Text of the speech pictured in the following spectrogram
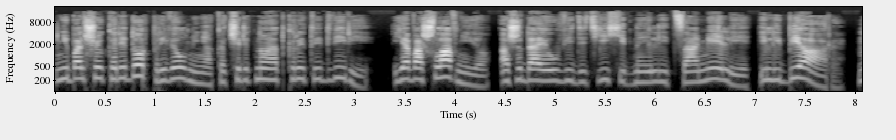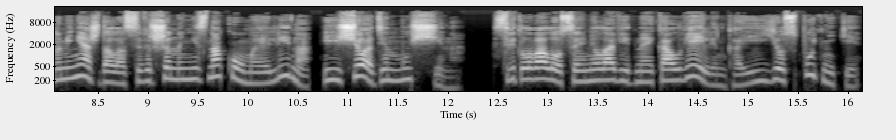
Небольшой коридор привел меня к очередной открытой двери. Я вошла в нее, ожидая увидеть ехидные лица Амелии или Биары, но меня ждала совершенно незнакомая Лина и еще один мужчина. Светловолосая миловидная Калвейлинка и ее спутники,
